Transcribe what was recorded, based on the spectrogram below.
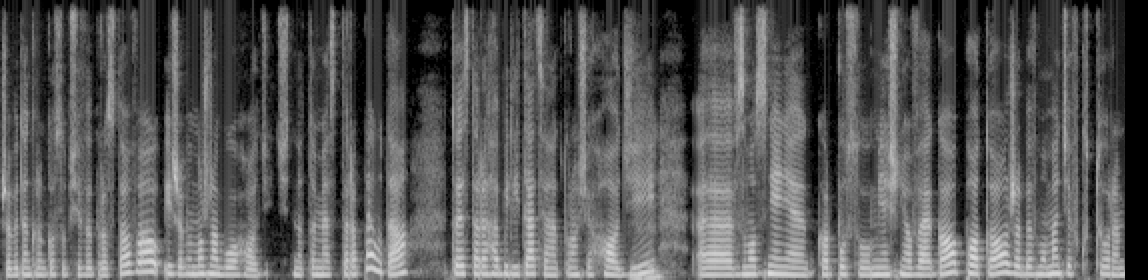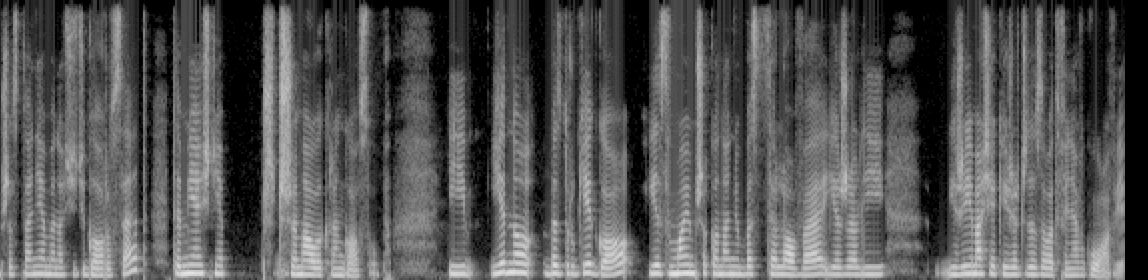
żeby ten kręgosłup się wyprostował i żeby można było chodzić. Natomiast terapeuta to jest ta rehabilitacja, na którą się chodzi, mhm. e, wzmocnienie korpusu mięśniowego po to, żeby w momencie, w którym przestaniemy nosić gorset, te mięśnie przytrzymały kręgosłup. I jedno bez drugiego jest w moim przekonaniu bezcelowe, jeżeli, jeżeli ma się jakieś rzeczy do załatwienia w głowie.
